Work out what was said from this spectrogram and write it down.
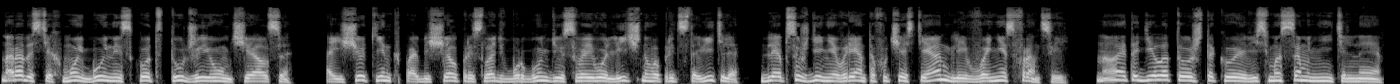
На радостях мой буйный скот тут же и умчался. А еще Кинг пообещал прислать в Бургундию своего личного представителя для обсуждения вариантов участия Англии в войне с Францией. Но это дело тоже такое весьма сомнительное.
